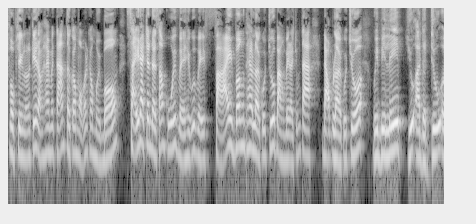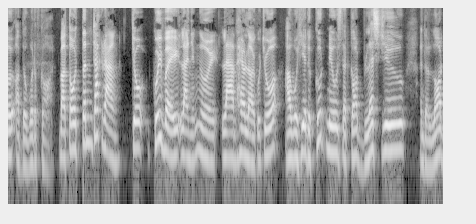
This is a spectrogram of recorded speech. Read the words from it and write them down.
phục truyền luật ký đoạn 28 từ câu 1 đến câu 14 xảy ra trên đời sống của quý vị thì quý vị phải vâng theo lời của Chúa bằng việc là chúng ta đọc lời của Chúa. We believe you are the doer of the word of God. Và tôi tin chắc rằng Chúa, quý vị là những người làm theo lời của Chúa. I will hear the good news that God bless you and the Lord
